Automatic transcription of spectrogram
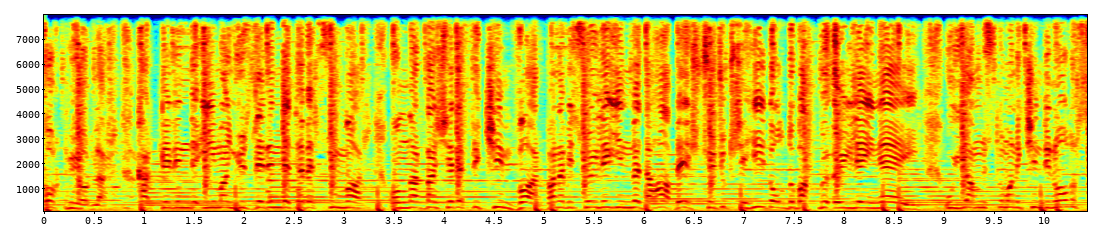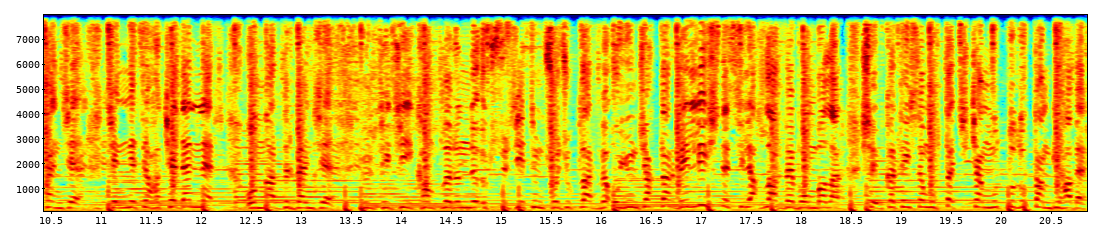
korkmuyorlar. Kalplerinde iman yüzlerinde tebessüm var. Onlardan şerefli kim var? Bana bir söyleyin Ve daha beş çocuk şehit oldu. Bak bu öğleyin ey Uyuyan Müslüman ikindi ne olur sence? Cenneti hak edenler onlardır bence. Mülteci kamplarında öksüz yetim çocuklar Ve oyuncaklar belli işte silahlar ve bombalar. Şefkate ise muhtaç iken mutluluktan bir haber.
